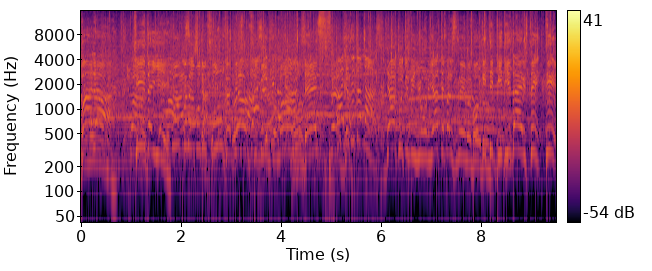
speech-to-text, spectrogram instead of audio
Валя! Кидай їх! Тут мене будуть слухати, я собі команду. Молодець! іди до нас. Дякую тобі, Юр, я тепер з ними буду. Поки ти під'їдаєш, ти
